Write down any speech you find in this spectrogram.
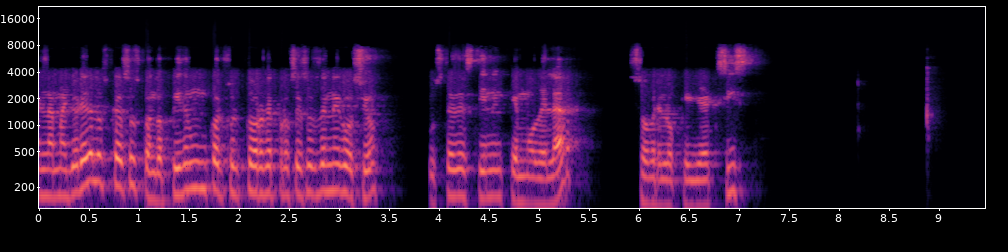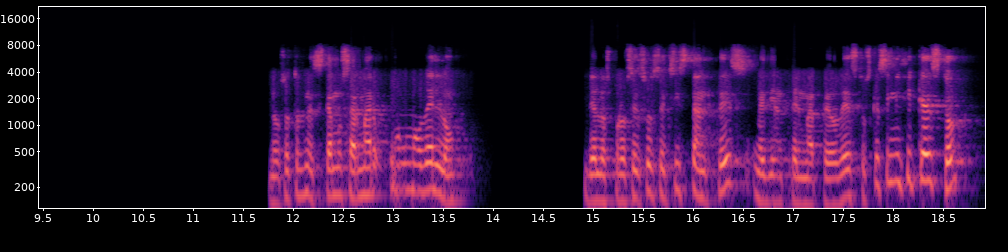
en la mayoría de los casos, cuando piden un consultor de procesos de negocio, ustedes tienen que modelar sobre lo que ya existe. Nosotros necesitamos armar un modelo de los procesos existentes mediante el mapeo de estos. ¿Qué significa esto?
